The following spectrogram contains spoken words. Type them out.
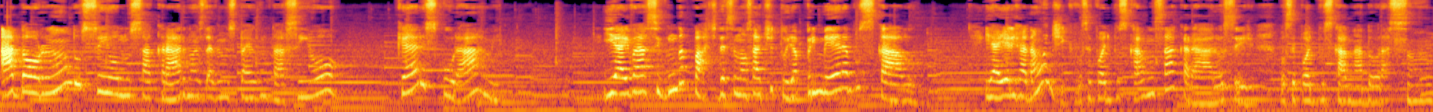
adorando o Senhor no sacrário, nós devemos perguntar: Senhor, queres curar-me? E aí vai a segunda parte dessa nossa atitude. A primeira é buscá-lo. E aí ele já dá uma dica: você pode buscá-lo no sacrário, ou seja, você pode buscá-lo na adoração.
